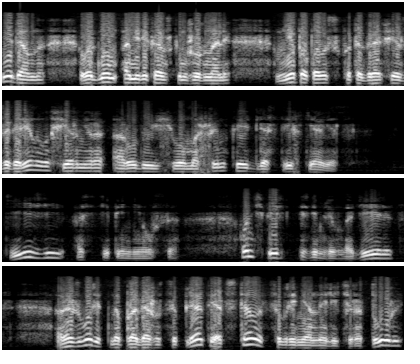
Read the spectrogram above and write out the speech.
Недавно в одном американском журнале мне попалась фотография загорелого фермера, орудующего машинкой для стрижки овец. Кизи остепенился. Он теперь землевладелец, разводит на продажу цыплят и отстал от современной литературы.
